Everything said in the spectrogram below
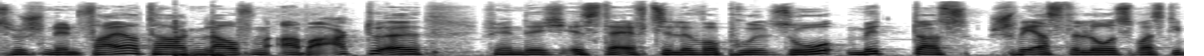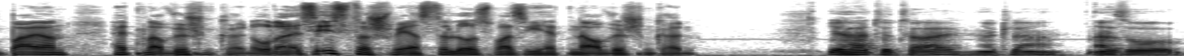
zwischen den Feiertagen laufen, aber aktuell finde ich, ist der FC Liverpool so mit das schwerste Los, was die Bayern hätten erwischen können. Oder es ist das schwerste Los, was sie hätten erwischen können. Ja, total, na klar. Also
